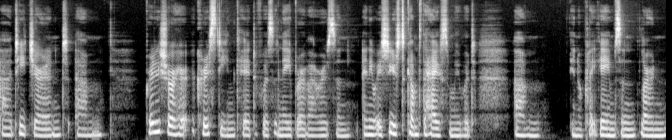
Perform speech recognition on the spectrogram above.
uh, teacher, and um, pretty sure her Christine Kidd was a neighbour of ours. And anyway, she used to come to the house, and we would. Um, you know, play games and learn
